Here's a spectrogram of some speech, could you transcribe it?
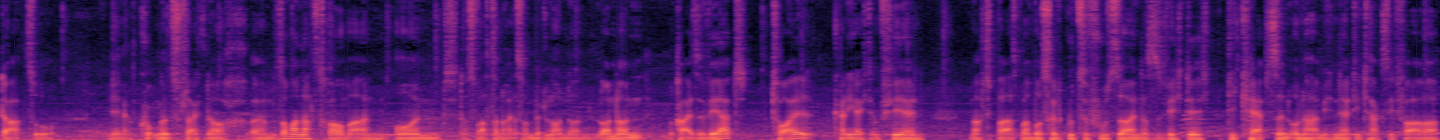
dazu. Wir gucken uns vielleicht noch ähm, Sommernachtstraum an und das war's dann auch erstmal mit London. London Reise wert, toll, kann ich echt empfehlen. Macht Spaß, man muss halt gut zu Fuß sein, das ist wichtig. Die Cabs sind unheimlich nett, die Taxifahrer.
